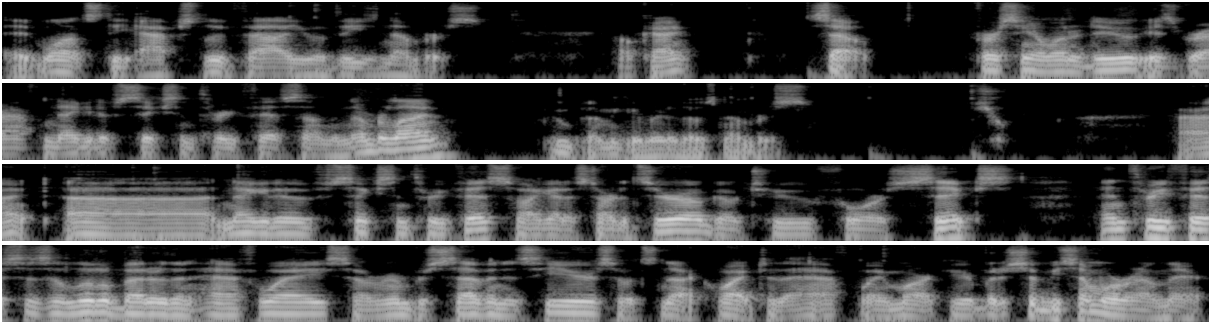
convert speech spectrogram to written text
it wants the absolute value of these numbers. Okay? So, First thing I want to do is graph negative 6 and 3 fifths on the number line. Let me get rid of those numbers. Alright, uh, negative 6 and 3 fifths, so I got to start at 0, go 2, 4, 6. And 3 fifths is a little better than halfway, so remember 7 is here, so it's not quite to the halfway mark here, but it should be somewhere around there.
